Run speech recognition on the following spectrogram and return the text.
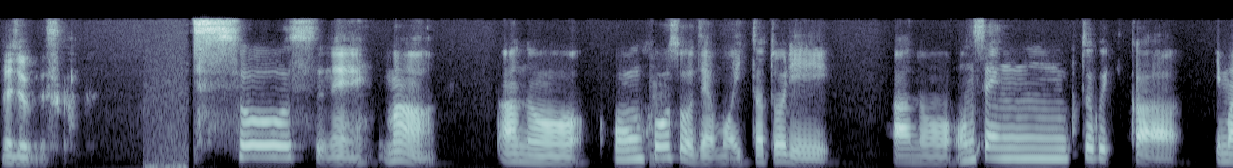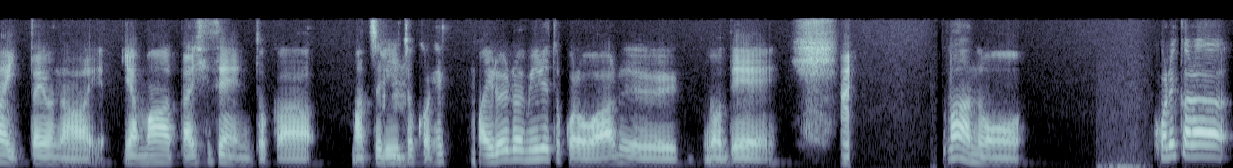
大丈夫ですか？そうですね。まあ、あの、本放送でも言った通り、あの、温泉とか、今言ったような山、大自然とか、祭りとか、まあ、いろいろ見るところはあるので、はい。まあ、あの、これから、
